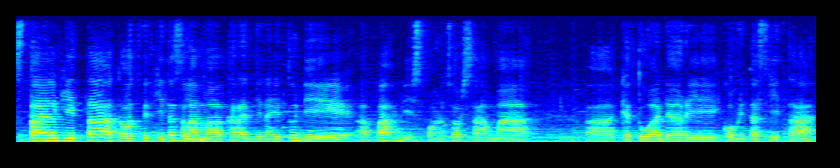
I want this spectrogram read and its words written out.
style kita atau outfit kita selama karantina itu di apa? Disponsor sama uh, ketua dari komunitas kita,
